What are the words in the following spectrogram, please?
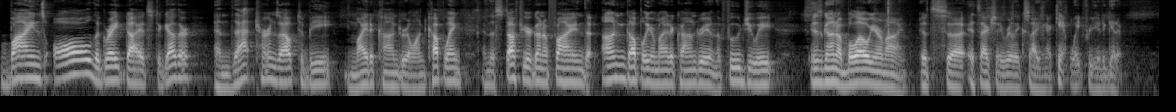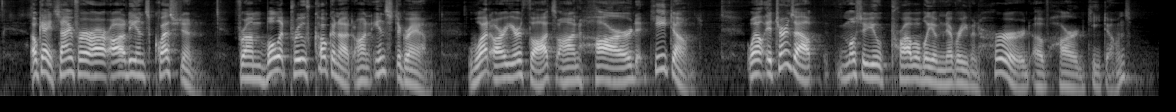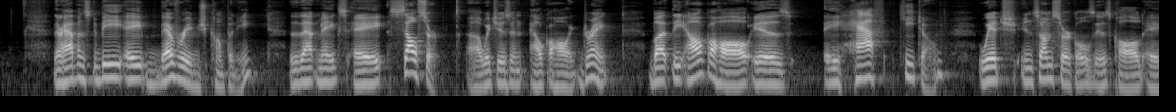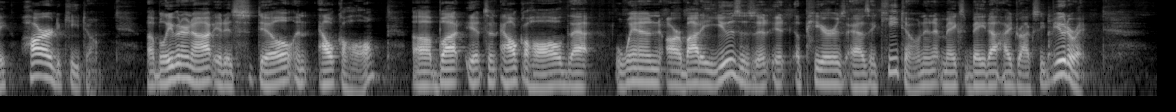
binds all the great diets together, and that turns out to be mitochondrial uncoupling. And the stuff you're going to find that uncouple your mitochondria and the foods you eat is going to blow your mind. It's, uh, it's actually really exciting. I can't wait for you to get it. Okay, it's time for our audience question from Bulletproof Coconut on Instagram. What are your thoughts on hard ketones? Well, it turns out most of you probably have never even heard of hard ketones. There happens to be a beverage company that makes a seltzer uh, which is an alcoholic drink. But the alcohol is a half ketone, which in some circles is called a hard ketone. Uh, believe it or not, it is still an alcohol, uh, but it's an alcohol that when our body uses it, it appears as a ketone and it makes beta hydroxybutyrate.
